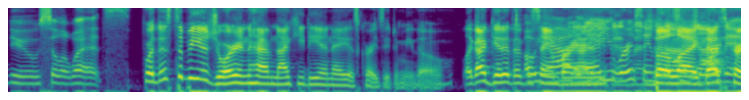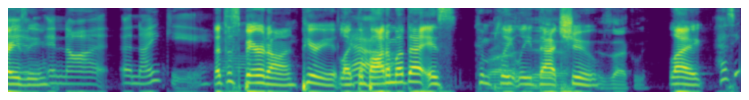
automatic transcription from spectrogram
New silhouettes. For this to be a Jordan and have Nike DNA is crazy to me though. Like I get it, they're the same yeah, brand. Yeah, You you were saying, But, that like, that's crazy. and not a Nike. That's a Spiridon. Period. Like the bottom of that is Right, completely yeah, that shoe. Exactly. Like Has he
